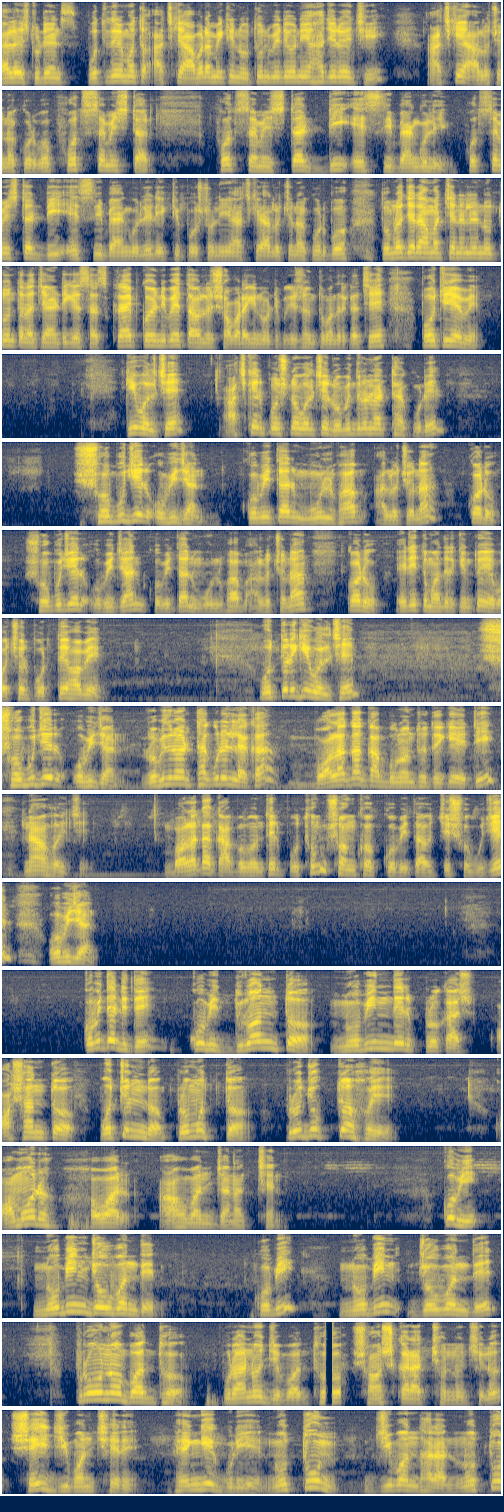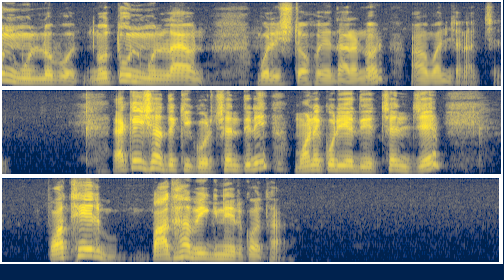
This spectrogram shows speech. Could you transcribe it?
Hello students, প্রতিদিনের মতো আজকে আবার আমি একটি নতুন ভিডিও নিয়ে হাজির হয়েছি। আজকে আলোচনা করব fourth semester fourth semester DSC Bengali fourth semester DSC বেঙ্গলির একটি প্রশ্ন নিয়ে আজকে আলোচনা করব। তোমরা যারা আমার চ্যানেলে নতুন, তারা চ্যানেলটিকে সাবস্ক্রাইব করে নেবে, তাহলে সবার আগে নোটিফিকেশন তোমাদের কাছে পৌঁছে যাবে। কি বলছে? আজকের প্রশ্ন বলছে, রবীন্দ্রনাথ ঠাকুরের সবুজের অভিযান, কবিতার মূল ভাব, আলোচনা করো। সবুজের অভিযান, কবিতার মূল ভাব আলোচনা করো। এটি তোমাদের কিন্তু এবছর পড়তে হবে। উত্তরে কি বলছে? সবুজের অভিযান। রবীন্দ্রনাথ ঠাকুরের লেখা বলাকা কাব্যগ্রন্থ থেকে এটি নেওয়া হয়েছে। বলাকা কাব্যগ্রন্থের প্রথম সংখ্যক কবিতা হচ্ছে সবুজের অভিযান। কবিতাটিতে কবি দুরন্ত নবীনদের প্রকাশ অশান্ত, প্রচণ্ড, প্রমত্ত, প্রযুক্ত হয়ে অমর হওয়ার আহ্বান জানাচ্ছেন। কবি নবীন যৌবনদের, কবি নবীন যৌবনদের প্রণবদ্ধ, পুরানো যে বদ্ধ সংস্কারাচ্ছন্ন ছিল, সেই জীবন ছেড়ে ভেঙ্গে গুড়িয়ে নতুন জীবনধারার নতুন মূল্যবোধ, নতুন মূল্যায়ন বলিষ্ঠ হয়ে দাঁড়ানোর আহ্বান জানাচ্ছেন। একই সাথে কি করছেন তিনি? মনে করিয়ে দিচ্ছেন যে, পথের বাধা বিঘ্নের কথা।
